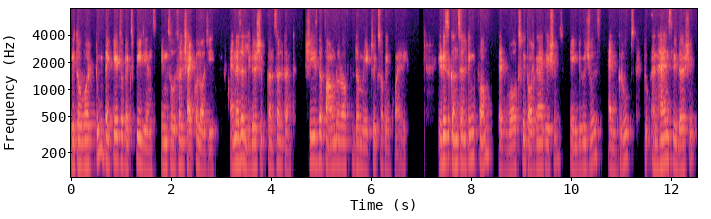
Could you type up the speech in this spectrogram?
With over two decades of experience in social psychology and as a leadership consultant, she is the founder of The Matrix of Inquiry, it is a consulting firm that works with organizations, individuals, and groups to enhance leadership,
